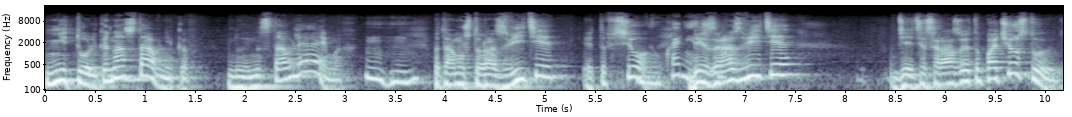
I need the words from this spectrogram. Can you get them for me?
не только наставников, но и наставляемых. Угу. Потому что развитие – это все. Ну, Без развития дети сразу это почувствуют.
